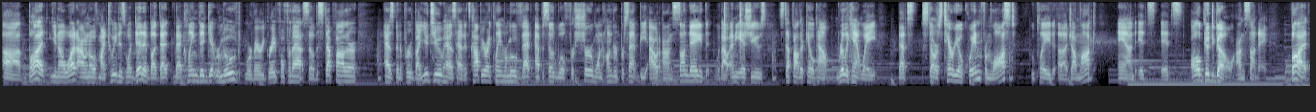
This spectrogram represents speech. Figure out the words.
Uh, but you know what? I don't know if my tweet is what did it, but that, that claim did get removed. We're very grateful for that. So the stepfather has been approved by YouTube, has had its copyright claim removed. That episode will for sure 100% be out on Sunday without any issues. Stepfather kill count. Really can't wait. That stars Terry O'Quinn from Lost, who played uh, John Locke, and it's it's all good to go on Sunday. But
